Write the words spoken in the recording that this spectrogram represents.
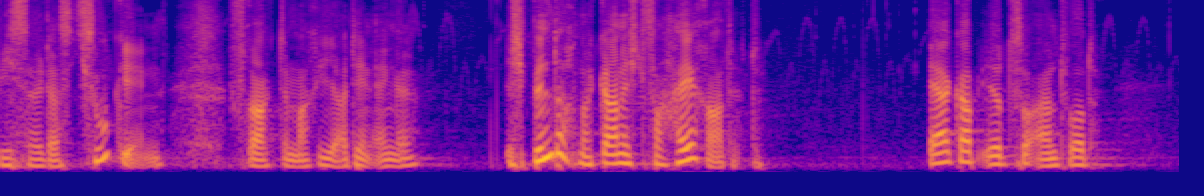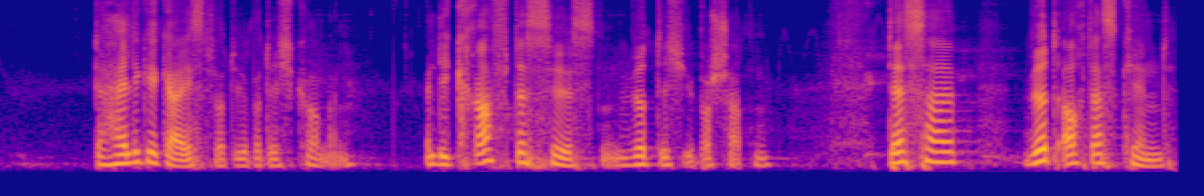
Wie soll das zugehen? fragte Maria den Engel. Ich bin doch noch gar nicht verheiratet. Er gab ihr zur Antwort, der Heilige Geist wird über dich kommen und die Kraft des Höchsten wird dich überschatten. Deshalb wird auch das Kind,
